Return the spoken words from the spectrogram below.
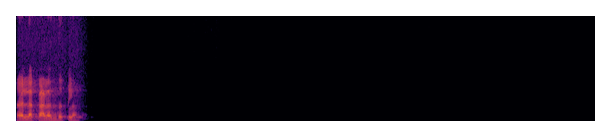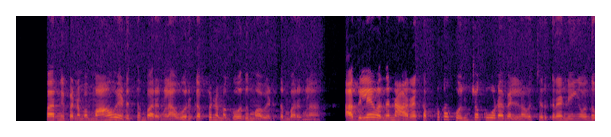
நல்லா கலந்துக்கலாம். பாருங்க இப்போ நம்ம மாவு எடுத்தோம் பாருங்களா, ஒரு கப்பு நம்ம கோதுமை மாவு எடுத்தோம் பாருங்களா, அதிலே வந்து நான் அரை கப்புக்கு கொஞ்சம் கூட வெல்லம் வச்சுருக்கிறேன் நீங்கள் வந்து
